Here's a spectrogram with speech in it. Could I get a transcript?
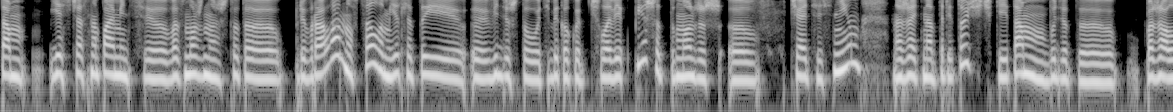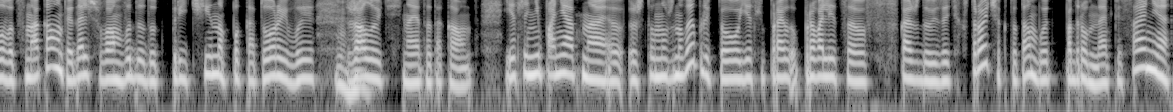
Там я сейчас на память, возможно, что-то приврала, но в целом, если ты видишь, что тебе какой-то человек пишет, ты можешь э, в чате с ним нажать на три точечки, и там будет э, пожаловаться на аккаунт, и дальше вам выдадут причину, по которой вы угу. жалуетесь на этот аккаунт. Если непонятно, э, что нужно выбрать, то если провалиться в каждую из этих строчек, то там будет подробное описание,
